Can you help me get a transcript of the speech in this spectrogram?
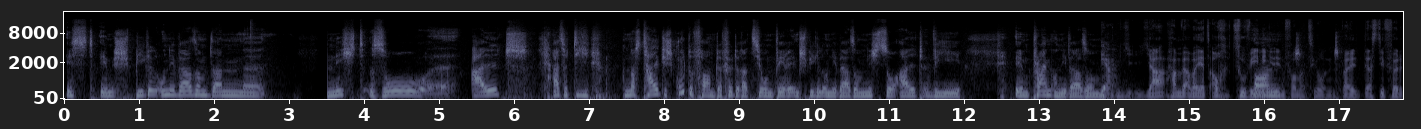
ist im Spiegeluniversum dann äh, nicht so äh, alt. Also die nostalgisch gute Form der Föderation wäre im Spiegeluniversum nicht so alt wie im Prime-Universum. Ja. ja, haben wir aber jetzt auch zu wenige Und Informationen, weil das die für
